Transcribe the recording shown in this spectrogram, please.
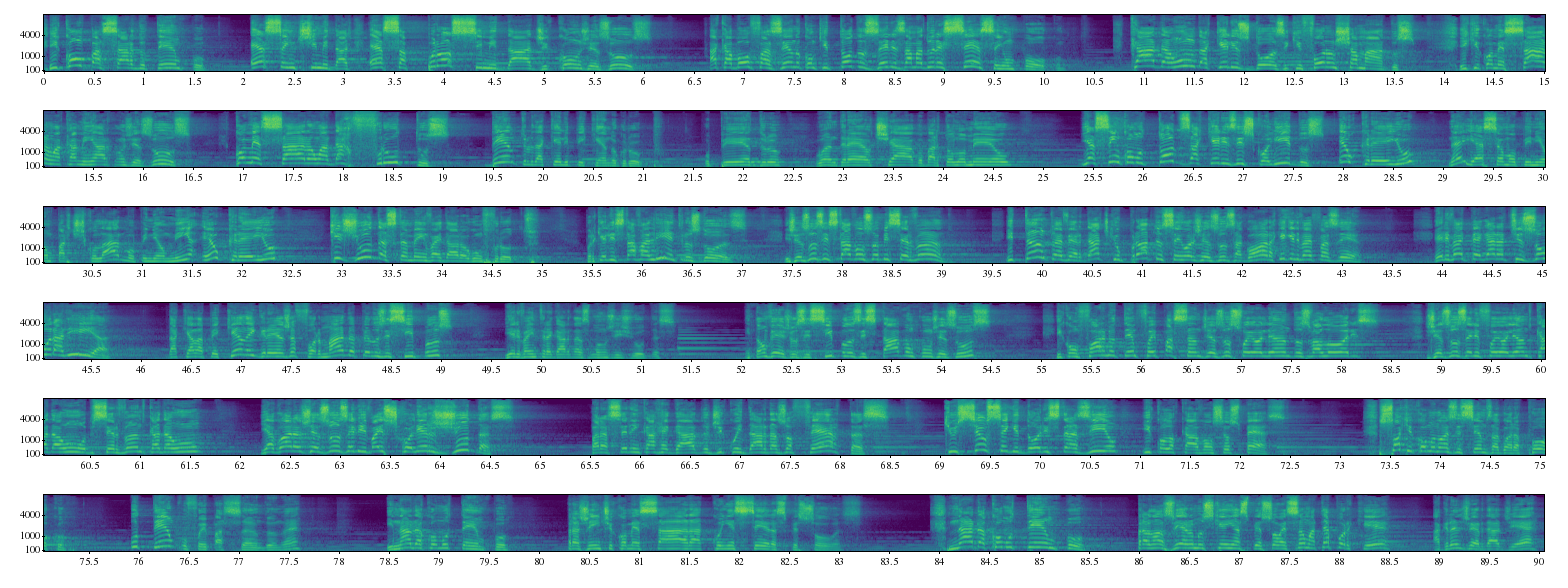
E com o passar do tempo, essa intimidade, essa proximidade com Jesus, acabou fazendo com que todos eles amadurecessem um pouco. Cada um daqueles doze que foram chamados e que começaram a caminhar com Jesus, começaram a dar frutos dentro daquele pequeno grupo. O Pedro, o André, o Tiago, o Bartolomeu, e assim como todos aqueles escolhidos, eu creio, né, e essa é uma opinião particular, uma opinião minha, eu creio que Judas também vai dar algum fruto, porque ele estava ali entre os doze. E Jesus estava os observando. E tanto é verdade que o próprio Senhor Jesus agora, o que, que ele vai fazer? Ele vai pegar a tesouraria daquela pequena igreja formada pelos discípulos e ele vai entregar nas mãos de Judas. Então veja, os discípulos estavam com Jesus e conforme o tempo foi passando, Jesus foi olhando os valores, Jesus ele foi olhando cada um, observando cada um, e agora Jesus ele vai escolher Judas para ser encarregado de cuidar das ofertas que os seus seguidores traziam e colocavam aos seus pés. Só que como nós dissemos agora há pouco, o tempo foi passando, né? E nada como o tempo para a gente começar a conhecer as pessoas. Nada como o tempo para nós vermos quem as pessoas são, até porque a grande verdade é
